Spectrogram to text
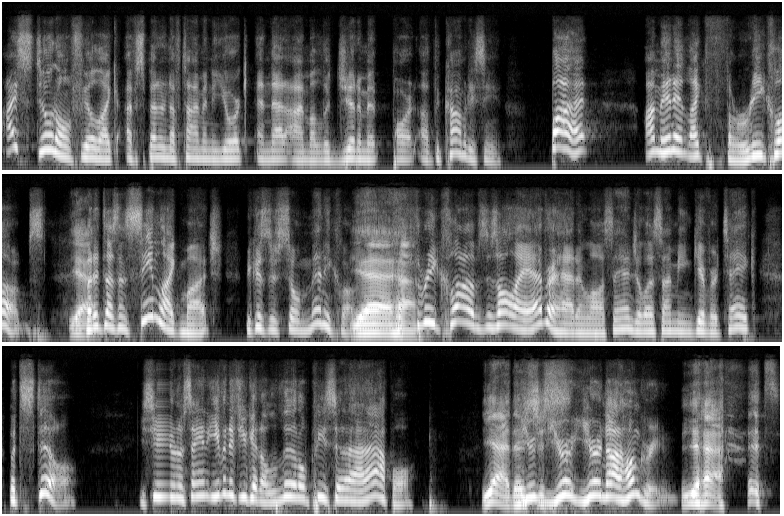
I still don't feel like I've spent enough time in New York and that I'm a legitimate part of the comedy scene. But I'm in it like three clubs. yeah But it doesn't seem like much because there's so many clubs. yeah But three clubs is all I ever had in Los Angeles. I mean, give or take, but still, you see what I'm saying? Even if you get a little piece of that apple, yeah there's you're, just you're you're not hungry. yeah it's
